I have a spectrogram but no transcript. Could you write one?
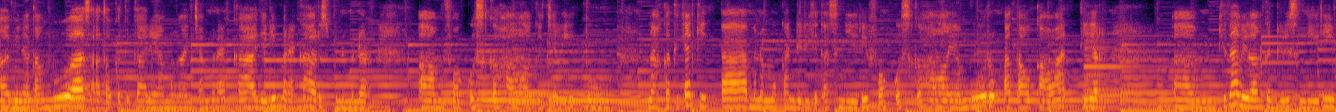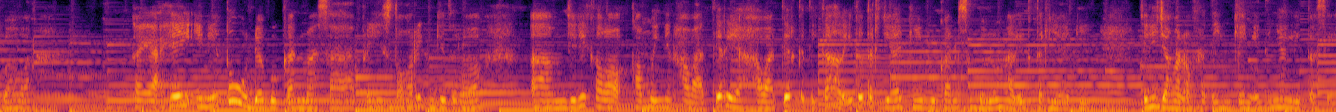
uh, binatang buas atau ketika ada yang mengancam mereka. Jadi mereka harus benar-benar um, fokus ke hal-hal kecil itu. Nah ketika kita menemukan diri kita sendiri fokus ke hal, -hal yang buruk atau khawatir um, kita bilang ke diri sendiri bahwa kayak hey ini tuh udah bukan masa prehistorik gitu loh. Um, jadi kalau kamu ingin khawatir ya khawatir ketika hal itu terjadi bukan sebelum hal itu terjadi jadi jangan overthinking intinya gitu sih.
